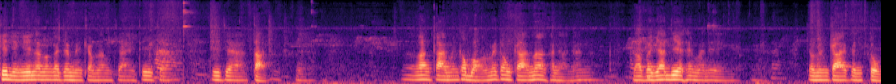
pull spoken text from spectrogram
คิดอย่างนี้แล้วมันก็จะมีกำลังใจที่จะที่จะตัด ร่างกายมันก็บอกมันไม่ต้องการมากขนาดนั้น เราไปยัดเยียดให้มันเองจนมันกลายเป็นตุ่ม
